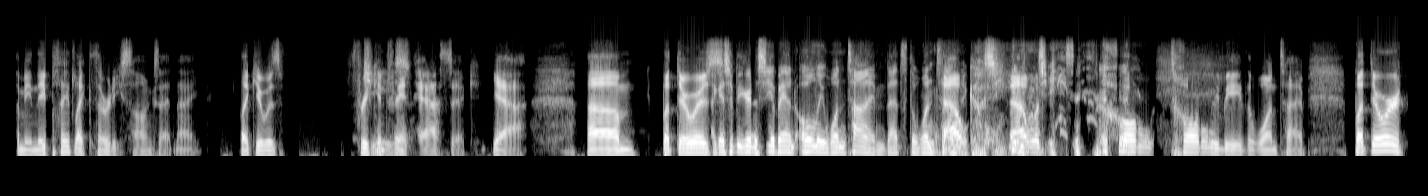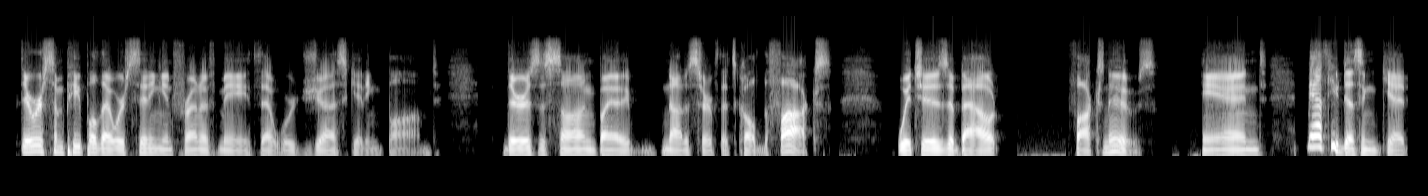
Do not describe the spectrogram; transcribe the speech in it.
I mean, they played like 30 songs that night. Like it was freaking Jeez. fantastic. Yeah. Um, but there was I guess if you're going to see a band only one time, that's the one time That- that, goes. that would totally, totally be the one time. But there were there were some people that were sitting in front of me that were just getting bombed. There is a song by Nada Surf that's called "The Fox," which is about Fox News, and Matthew doesn't get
